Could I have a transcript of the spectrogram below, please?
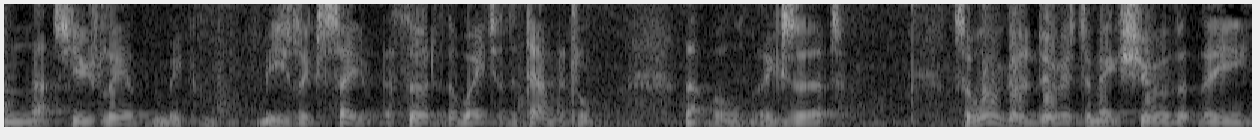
and that's usually a, easily say a third of the weight of the dam it'll, that will exert. So what we've got to do is to make sure that the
